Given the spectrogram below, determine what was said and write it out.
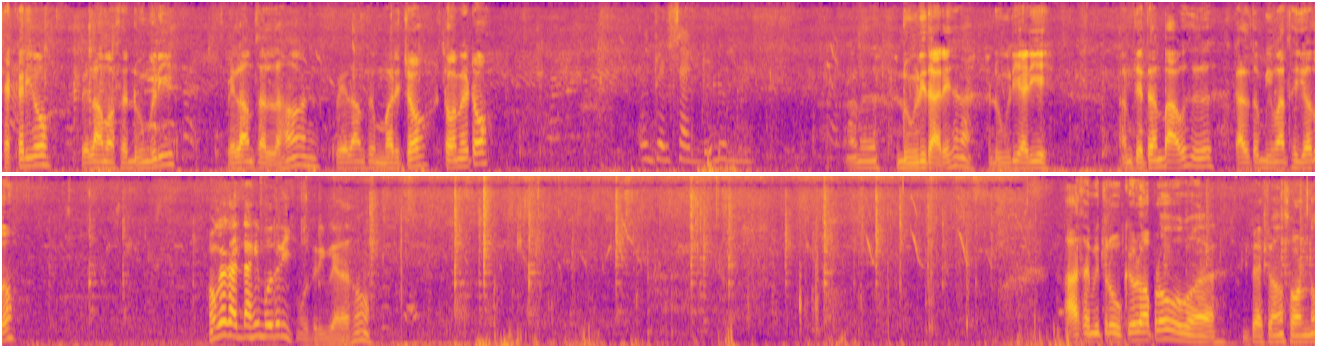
શેકરીઓ પેલામાં છે ડુંગળી, પેલામાં છે લહણ, પેલામાં છે મરચો, ટોમેટો. અને ડુંગળી તારી છે ને, ડુંગળી હારીએ આમ ચેતન બા આવું છે કાલ તો બીમાર થઈ ગયો તો. હું કે કાઢી નાખી મોદરી? મોદરી બેરા હું. આ છે મિત્રો ઉકેલો આપણો પેશવાનો સોણનો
